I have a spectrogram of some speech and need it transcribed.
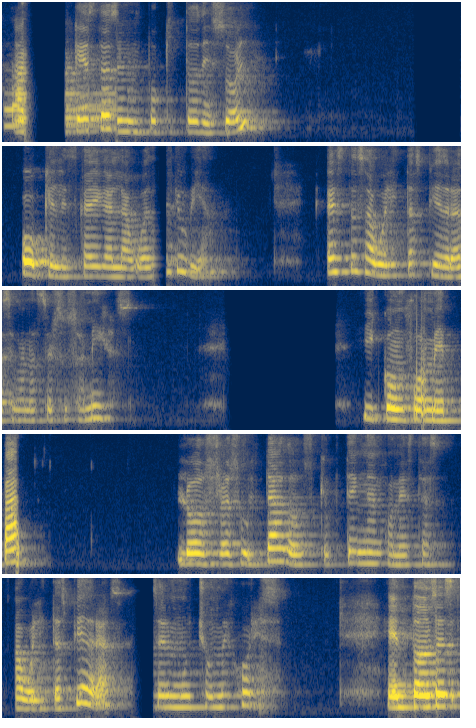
A que estas en un poquito de sol o que les caiga el agua de lluvia, estas abuelitas piedras se van a hacer sus amigas. Y conforme los resultados que obtengan con estas abuelitas piedras ser mucho mejores. Entonces,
